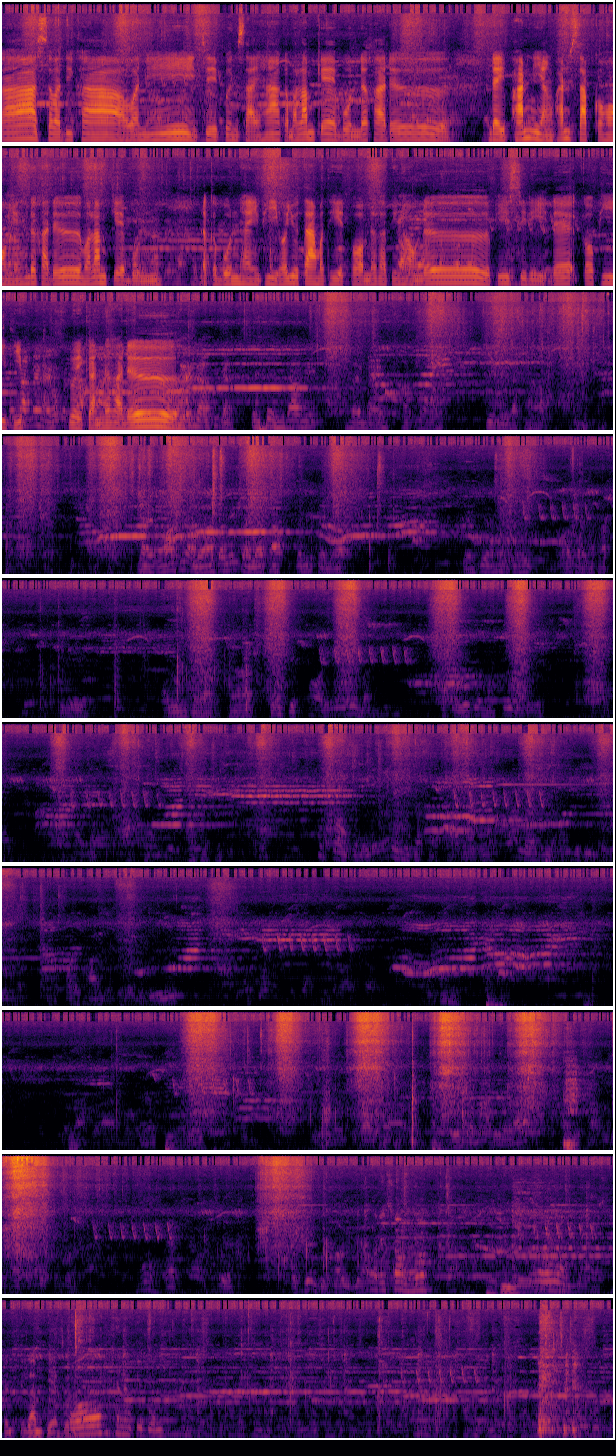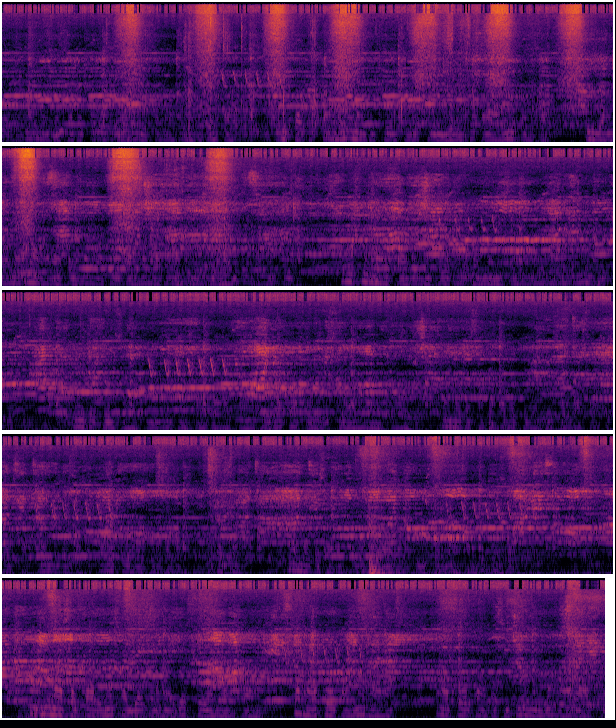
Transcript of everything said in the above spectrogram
ค่ะ สวัสดีค่ะ วันนี้เจเปิ่นสายห้ากับมาล่ำแก้บนเด้อค่ะ เด้อได้พันอหย่างพันซับกระห้องอย่างเด้อค่ะ เด้อมาล่ำแก้บนแล้วก็บนให้พี่เขาอยู่ต่างประเทศพร้อมเด้อค่ะ พี่น้องเด้อพี่สิริและก็พี่ทิพย์ด้วยกันเด้อค่ะ เด้อ ช่องเนาะอืมเป็นสิล่ำเกียบบนโอ้ฉันเอาไปบน มาสักการะนะชัยยะชัยยะด้วยเทวนมหาโพกามหามหาโพกามประสิทธิมีมหาราโภ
